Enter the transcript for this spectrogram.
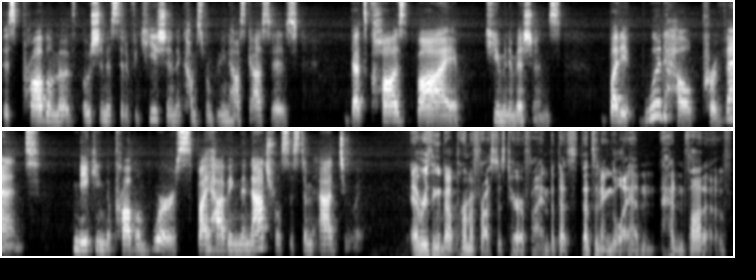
this problem of ocean acidification that comes from greenhouse gases that's caused by human emissions, but it would help prevent making the problem worse by having the natural system add to it. Everything about permafrost is terrifying, but that's that's an angle I hadn't hadn't thought of.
